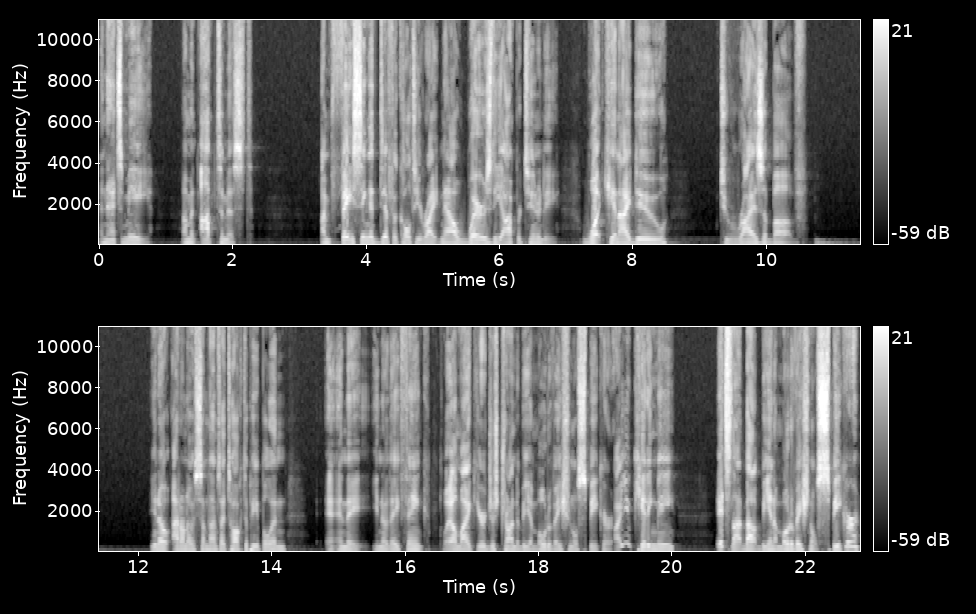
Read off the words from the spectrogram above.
And that's me. I'm an optimist. I'm facing a difficulty right now. Where's the opportunity? What can I do to rise above? You know, I don't know. Sometimes I talk to people and and they, you know, they think, well, Mike, you're just trying to be a motivational speaker. Are you kidding me? It's not about being a motivational speaker.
